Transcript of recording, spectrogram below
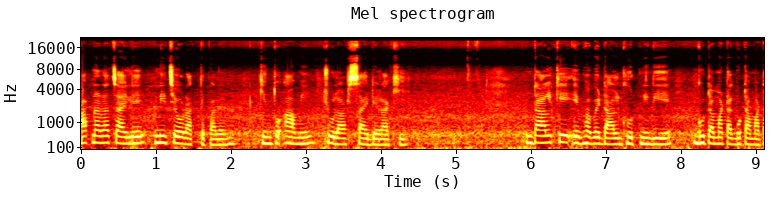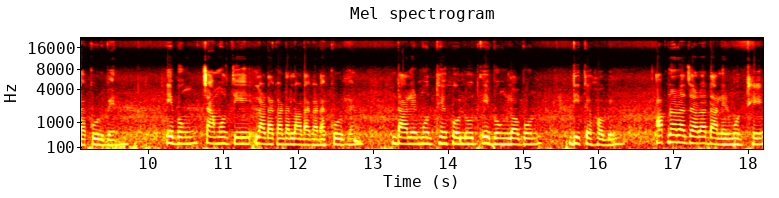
আপনারা চাইলে নিচেও রাখতে পারেন, কিন্তু আমি চুলার সাইডে রাখি। ডালকে এভাবে ডাল ঘুটনি দিয়ে গুটামাটা গুটামাটা করবেন এবং চামচ দিয়ে লাডাগাডা লাডাগাডা করবেন। ডালের মধ্যে হলুদ এবং লবণ দিতে হবে। আপনারা যারা ডালের মধ্যে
